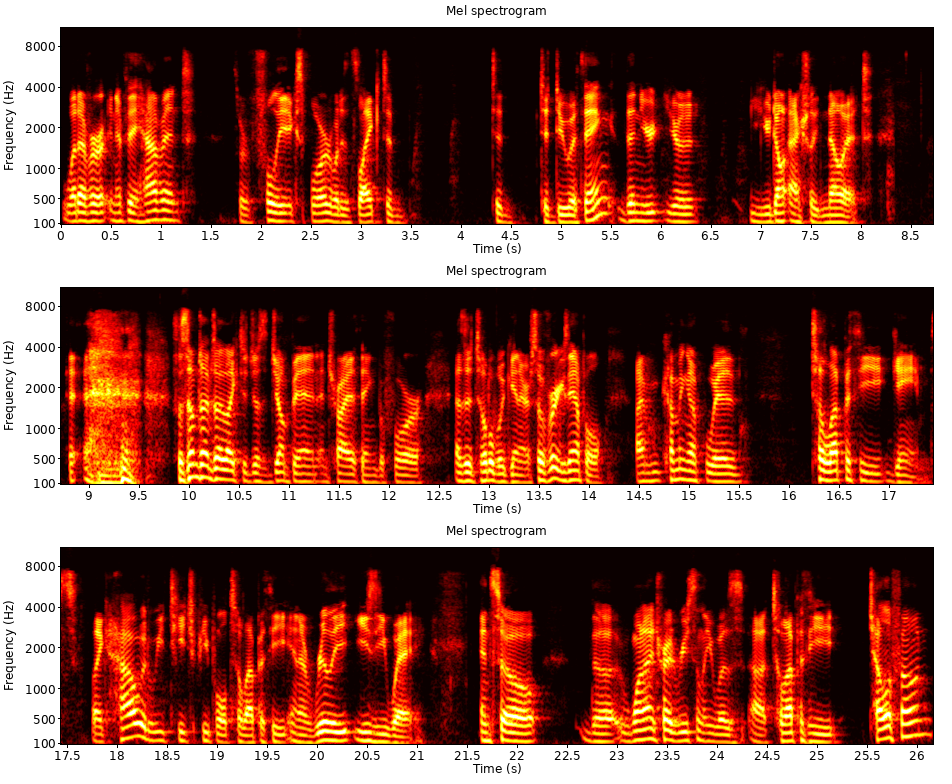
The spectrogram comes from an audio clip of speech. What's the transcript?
whatever, and if they haven't sort of fully explored what it's like to to to do a thing, then you're you're you don't actually know it. so sometimes I like to just jump in and try a thing before as a total beginner. So for example, I'm coming up with telepathy games. Like, how would we teach people telepathy in a really easy way? And so, the one I tried recently was uh, telepathy telephone,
